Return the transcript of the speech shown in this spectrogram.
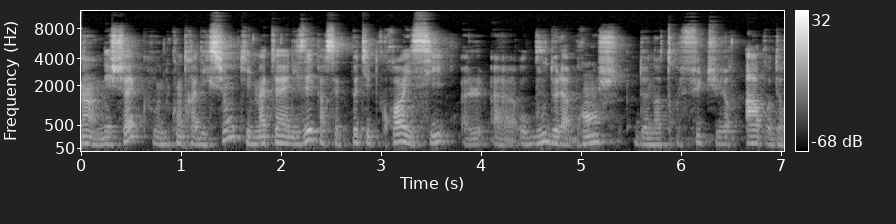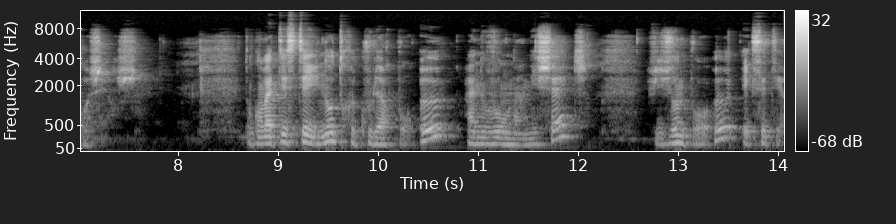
a un échec ou une contradiction qui est matérialisée par cette petite croix ici, euh, euh, au bout de la branche de notre futur arbre de recherche. Donc on va tester une autre couleur pour E, à nouveau on a un échec, puis jaune pour E, etc.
